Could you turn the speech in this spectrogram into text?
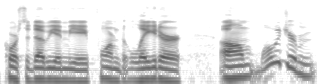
of course the WNBA formed later um, what would your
